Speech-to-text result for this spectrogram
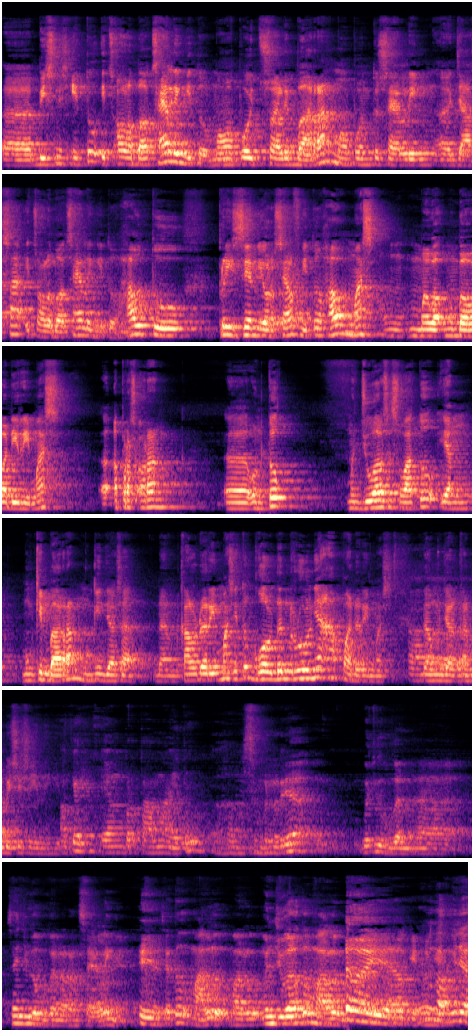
eh, bisnis itu it's all about selling gitu. Maupun itu selling barang maupun itu selling eh, jasa, it's all about selling gitu. How to present yourself gitu, how Mas membawa, membawa diri Mas eh, approach orang eh, untuk menjual sesuatu yang mungkin barang, mungkin jasa. Dan kalau dari Mas itu golden rule-nya apa dari Mas dalam Eh, menjalankan bisnis ini? gitu? Oke, yang pertama itu eh, sebenarnya gue juga bukan eh, saya juga bukan orang selling ya. Iya. Saya tuh malu, malu menjual tuh malu. Oh iya, oke, oke. nggak punya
